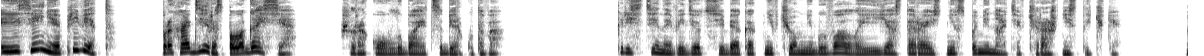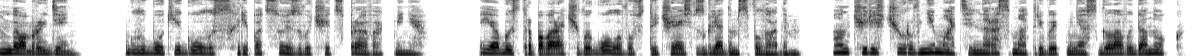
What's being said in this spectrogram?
«Есения, привет! Проходи, располагайся!» Широко улыбается Беркутова. Кристина ведет себя, как ни в чем не бывало, и я стараюсь не вспоминать о вчерашней стычке. «Добрый день». Глубокий голос с хрипотцой звучит справа от меня. Я быстро поворачиваю голову, встречаясь взглядом с Владом. Он чересчур внимательно рассматривает меня с головы до ног,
